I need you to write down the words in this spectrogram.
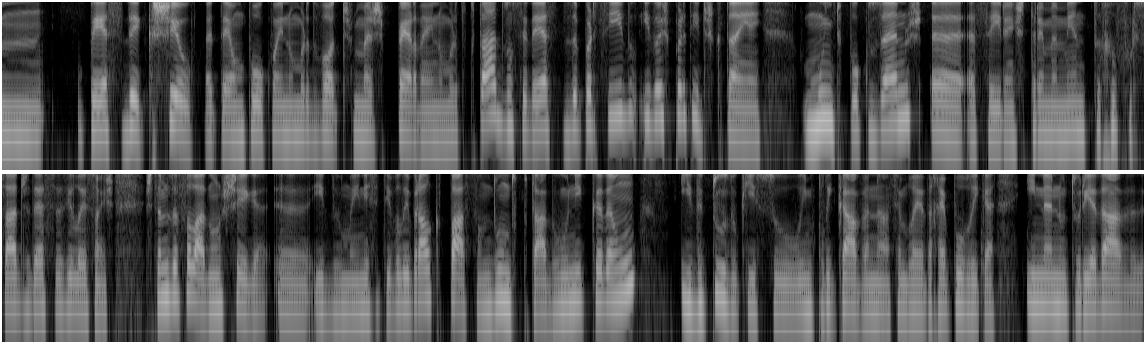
Um, o PSD cresceu até um pouco em número de votos, mas perde em número de deputados, um CDS desaparecido e dois partidos que têm muito poucos anos a, a saírem extremamente reforçados dessas eleições. Estamos a falar de um Chega uh, e de uma iniciativa liberal que passam de um deputado único cada um e de tudo o que isso implicava na Assembleia da República e na notoriedade,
